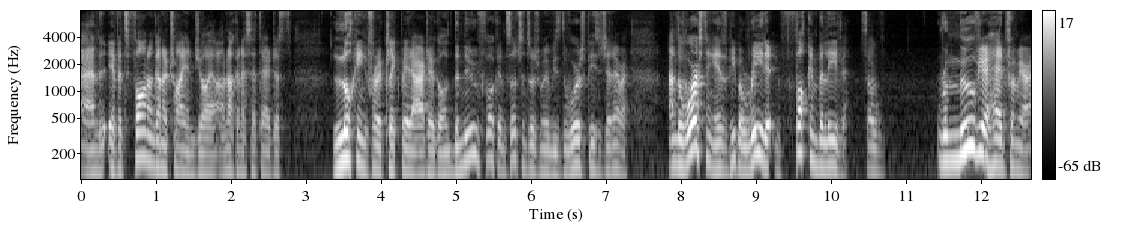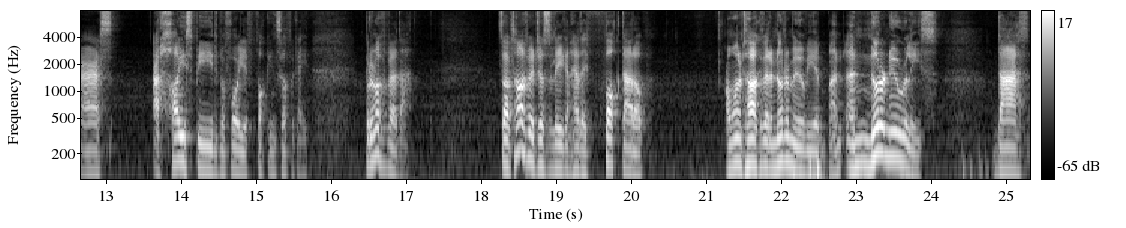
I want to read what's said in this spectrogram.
And if it's fun, I'm gonna try and enjoy it. I'm not gonna sit there just looking for a clickbait article going, the new fucking such and such movie is the worst piece of shit ever. And the worst thing is, people read it and fucking believe it. So remove your head from your arse at high speed before you fucking suffocate. But enough about that. So I've talked about Justice League and how they fucked that up. I want to talk about another movie, an, another new release that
